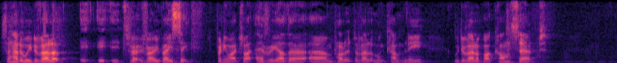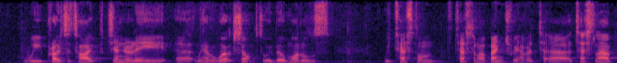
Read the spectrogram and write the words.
So how do we develop? It, it, it's very, very basic, pretty much like every other um, product development company. We develop our concept, we prototype. Generally, uh, we have a workshop, so we build models. We test on, test on our bench. We have a uh, test lab.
